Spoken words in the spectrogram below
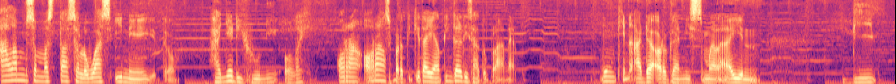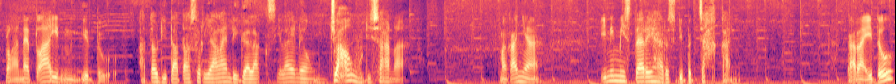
alam semesta seluas ini gitu hanya dihuni oleh orang-orang seperti kita yang tinggal di satu planet mungkin ada organisme lain di planet lain gitu atau di tata surya lain di galaksi lain yang jauh di sana. Makanya ini misteri harus dipecahkan. Karena itu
